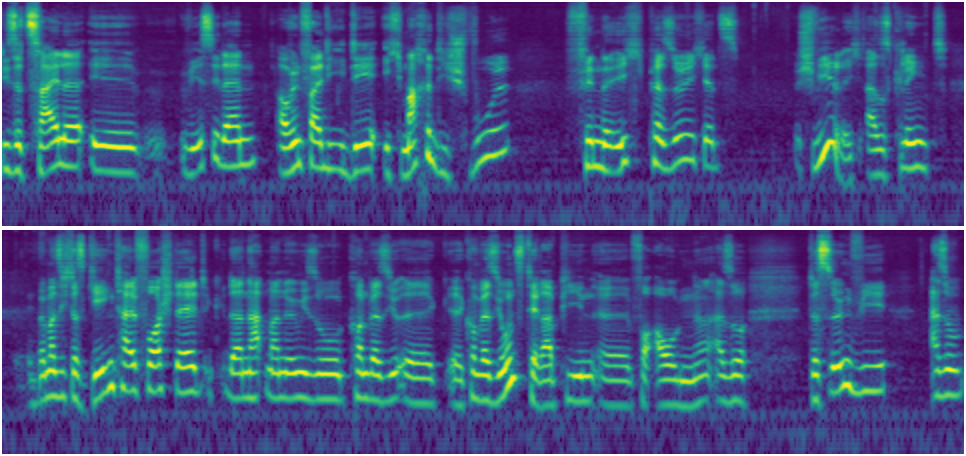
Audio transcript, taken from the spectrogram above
diese Zeile, äh, wie ist sie denn? Auf jeden Fall die Idee, ich mache die schwul, finde ich persönlich jetzt schwierig. Also es klingt, wenn man sich das Gegenteil vorstellt, dann hat man irgendwie so Konversio äh, äh Konversionstherapien äh, vor Augen. Ne? Also das irgendwie, also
